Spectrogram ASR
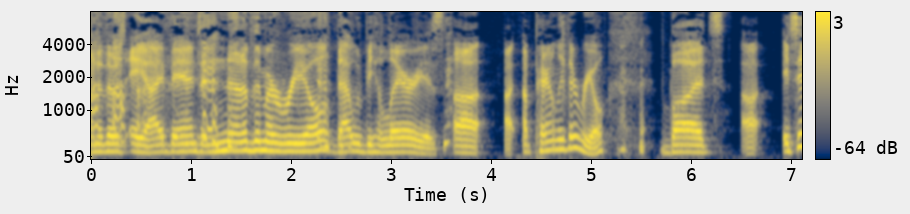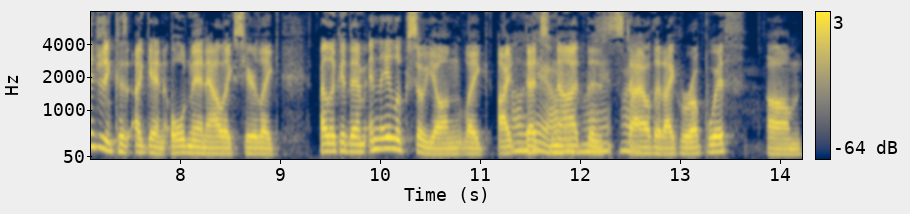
one of those AI bands, and none of them are real. That would be hilarious. Uh, uh, apparently, they're real, but uh, it's interesting because again, old man Alex here, like I look at them and they look so young. Like I, Oh, that's are, not the right, style that I grew up with. Um,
